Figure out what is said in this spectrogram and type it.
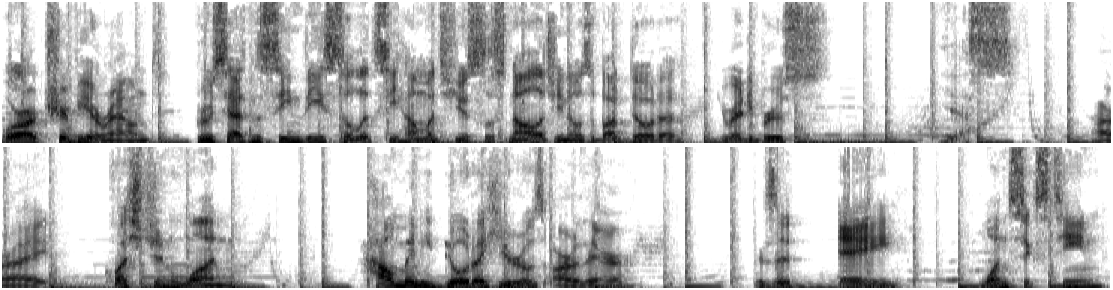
or our trivia round. Bruce hasn't seen these, so let's see how much useless knowledge he knows about Dota. You ready, Bruce? Yes. All right. Question one How many Dota heroes are there? Is it A, 116,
